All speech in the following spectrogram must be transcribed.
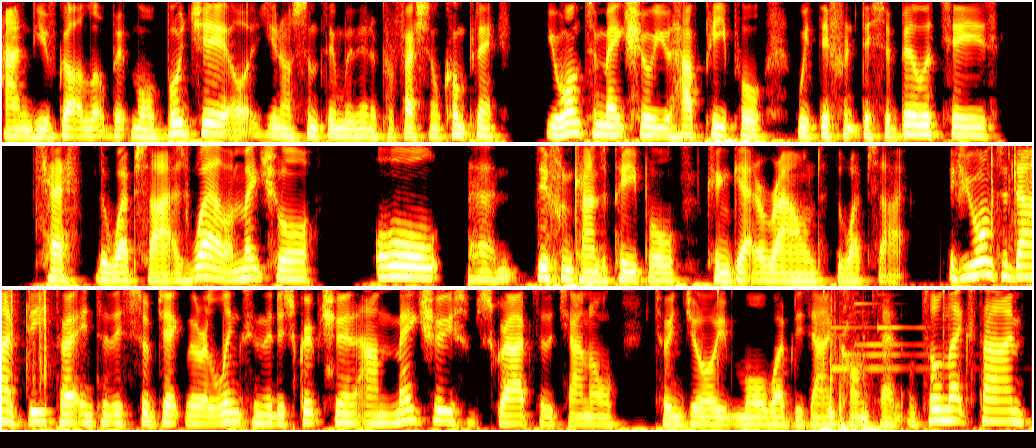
and you've got a little bit more budget or you know something within a professional company, you want to make sure you have people with different disabilities test the website as well and make sure all um, different kinds of people can get around the website. If you want to dive deeper into this subject, there are links in the description and make sure you subscribe to the channel to enjoy more web design content. Until next time,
